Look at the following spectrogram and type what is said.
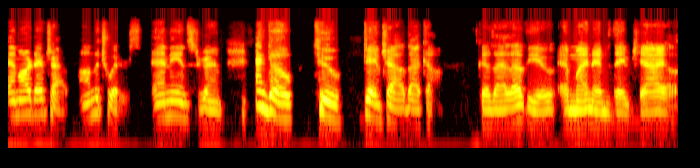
Mr. Dave Child on the Twitters and the Instagram, and go to davechild.com because I love you and my name's Dave Child.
